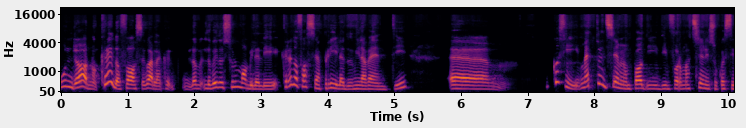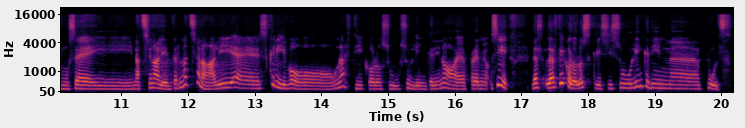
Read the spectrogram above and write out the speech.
un giorno, credo fosse, guarda, lo, lo, vedo sul mobile lì, credo fosse aprile 2020, ehm, così metto insieme un po' di, di, informazioni su questi musei nazionali e internazionali e scrivo un articolo su, su LinkedIn, no? Premio, sì, l'articolo lo scrissi su LinkedIn uh, Pulse,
